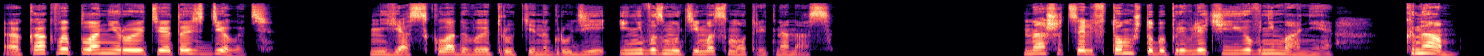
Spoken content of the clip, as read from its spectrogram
«А как вы планируете это сделать?» Ньяс складывает руки на груди и невозмутимо смотрит на нас. «Наша цель в том, чтобы привлечь ее внимание. К нам,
